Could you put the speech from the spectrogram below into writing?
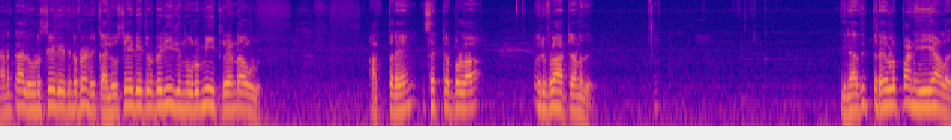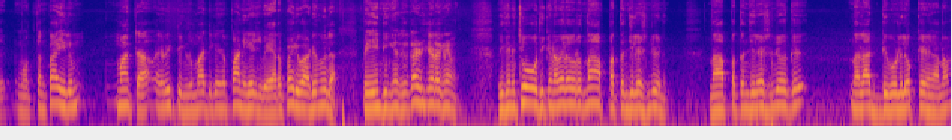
കാരണം കലൂർ സ്റ്റേഡിയത്തിന്റെ ഫ്രണ്ട് കലൂർ സ്റ്റേഡിയത്തിലോട്ട് ഒരു ഇരുന്നൂറ് മീറ്ററേ ഉണ്ടാവുള്ളൂ. അത്രയും സെറ്റപ്പുള്ള ഒരു ഫ്ലാറ്റാണിത്. ഇതിനകത്ത് ഇത്രയേ ഉള്ളൂ പണി ചെയ്യാനുള്ളത്. മൊത്തം ടൈലും മാറ്റാം ഫിറ്റിങ്സ് മാറ്റി കഴിഞ്ഞാൽ പണി കഴിഞ്ഞ് വേറെ പരിപാടിയൊന്നുമില്ല. പെയിന്റിങ് ഒക്കെ കഴിഞ്ഞ് കിടക്കണതാണ് ഇതിന് ചോദിക്കണ വില ഒരു നാൽപ്പത്തഞ്ച് ലക്ഷം രൂപയാണ്. നാൽപ്പത്തഞ്ച് ലക്ഷം രൂപക്ക് നല്ല അടിപൊളി ലൊക്കെയാണ് കാരണം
